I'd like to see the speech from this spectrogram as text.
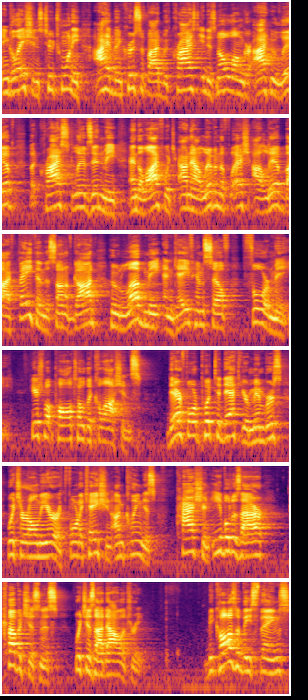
In Galatians 2:20, I have been crucified with Christ. It is no longer I who live, but Christ lives in me, and the life which I now live in the flesh, I live by faith in the Son of God, who loved me and gave himself for me. Here's what Paul told the Colossians. Therefore put to death your members which are on the earth, fornication, uncleanness, passion, evil desire, covetousness, which is idolatry. Because of these things,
